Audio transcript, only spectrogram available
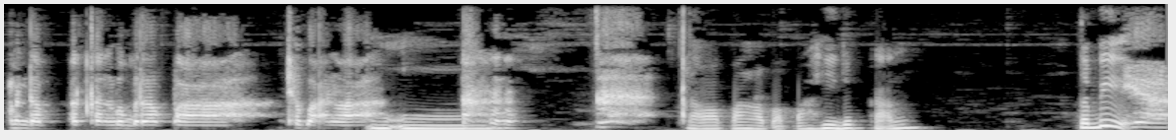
mendapatkan beberapa cobaan lah. Mm-mm. Gak apa-apa, gak apa-apa. Hidup kan. Tapi Iya,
